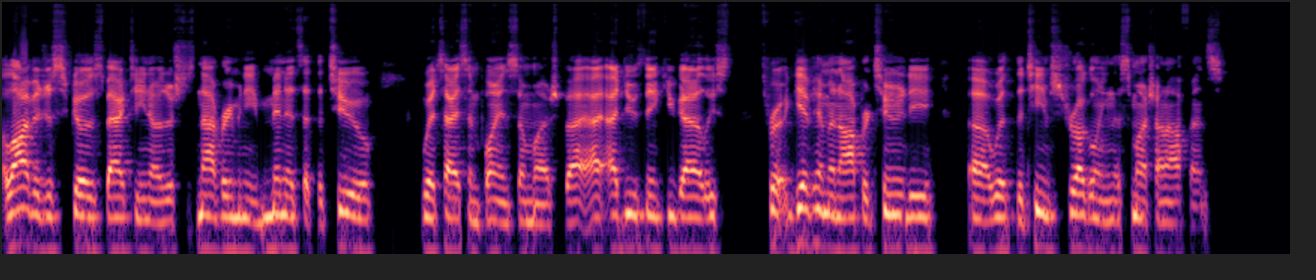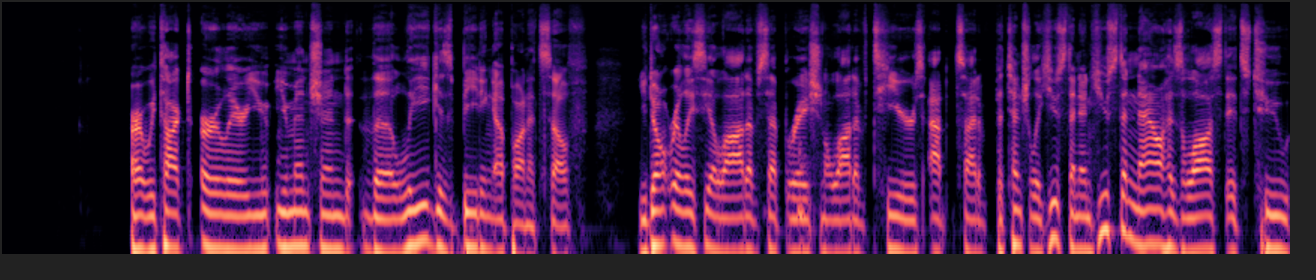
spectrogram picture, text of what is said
a lot of it just goes back to you know, there's just not very many minutes at the two with Tyson playing so much, but I, I do think you got to at least throw, give him an opportunity uh, with the team struggling this much on offense. All right, we talked earlier. You you mentioned the league is beating up on itself. You don't really see a lot of separation, a lot of tiers outside of potentially Houston. And Houston now has lost its two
